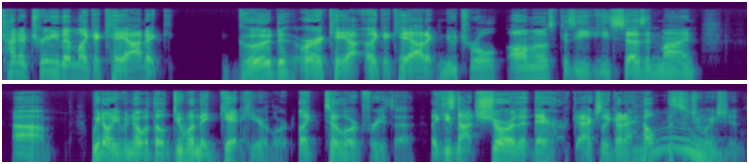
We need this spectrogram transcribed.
kind of treating them like a chaotic good or a chaotic like a chaotic neutral almost because he he says in mind um we don't even know what they'll do when they get here lord like to lord frieza. Like he's not sure that they're actually going to help the situation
